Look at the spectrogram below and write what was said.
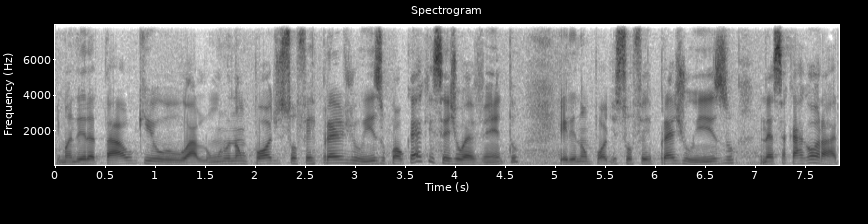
de maneira tal que o aluno não pode sofrer prejuízo, qualquer que seja o evento, ele não pode sofrer prejuízo nessa carga horária.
